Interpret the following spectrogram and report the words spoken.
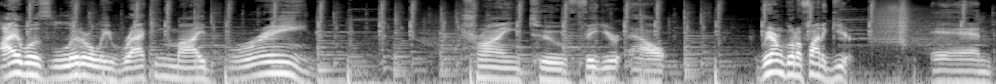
I was literally racking my brain trying to figure out where I'm going to find a gear. And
